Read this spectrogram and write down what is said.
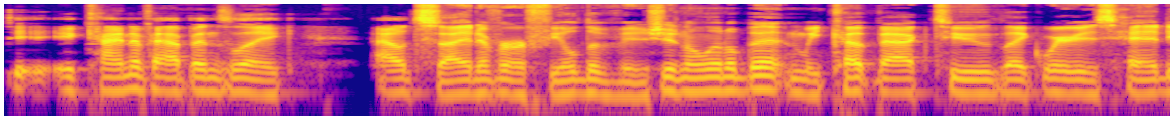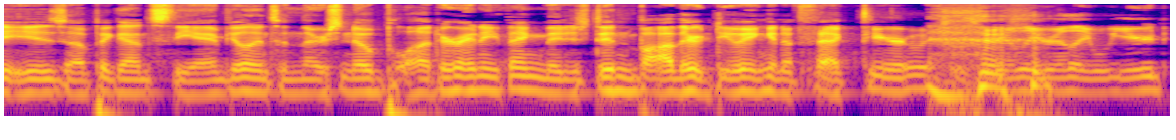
It, it kind of happens like outside of our field of vision a little bit, and we cut back to like where his head is up against the ambulance, and there's no blood or anything. They just didn't bother doing an effect here, which is really really weird.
